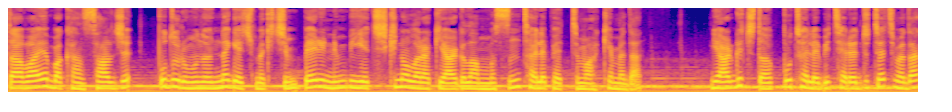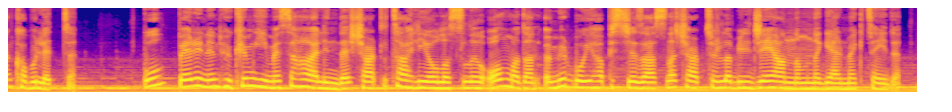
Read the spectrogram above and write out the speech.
Davaya bakan savcı bu durumun önüne geçmek için Barry'nin bir yetişkin olarak yargılanmasını talep etti mahkemeden. Yargıç da bu talebi tereddüt etmeden kabul etti. Bu, Barry'nin hüküm giymesi halinde şartlı tahliye olasılığı olmadan ömür boyu hapis cezasına çarptırılabileceği anlamına gelmekteydi.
